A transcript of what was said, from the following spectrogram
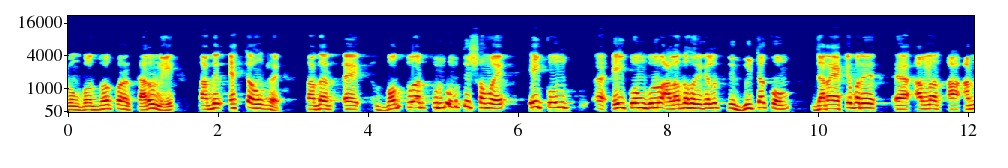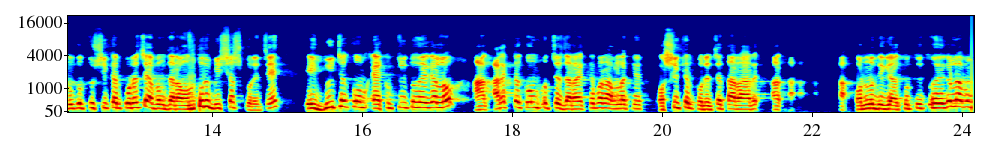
এবং বদোয়া করার কারণে তাদের একটা অংশে তাদের বদোয়ার পূর্ববর্তী সময়ে এই কম এই কমগুলো আলাদা হয়ে গেল। দুইটা কম যারা একেবারে আল্লাহর আনুগত্য স্বীকার করেছে এবং যারা অন্তরে বিশ্বাস করেছে, এই দুইটা কম একত্রিত হয়ে গেল। আর আরেকটা কম হচ্ছে যারা একেবারে আল্লাহকে অস্বীকার করেছে, তারা আর অন্যদিকে একত্রিত হয়ে গেল এবং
